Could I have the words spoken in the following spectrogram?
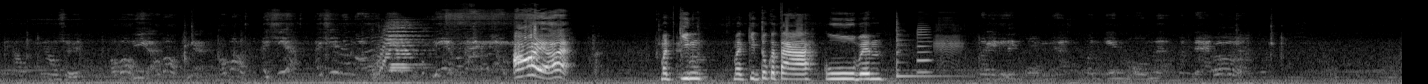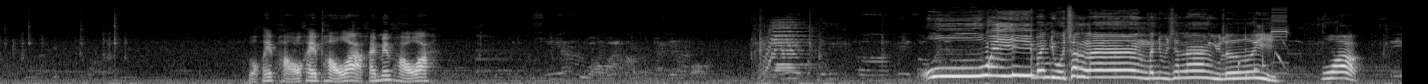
ไม่เอาไม่เอาเฉยเอาเปล่าเอาเปล่าเอาเปล่าไอ้เชี่ยไอ้เชี่ยมันมาพี่มัน มาอ้ายอ้ายมันกินมันกินตุ๊กตา กูเป็นมันกินผมเนี่ยมันกินผมเนี่ยมันแดกเออบอกให้เผา ใครเผาอะ ใครไม่เผาอะเชี่ยกลัววางเอาตรงไหนก็บอกอุ้ย มันอยู่ชั้นล่าง มันอยู่ชั้นล่างอยู่เลย พวกนี่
